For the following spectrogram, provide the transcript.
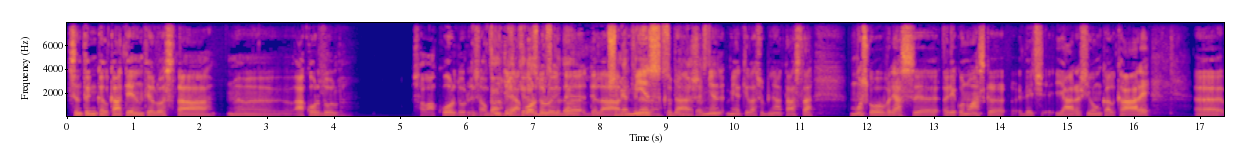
sunt încălcate în felul ăsta uh, acordul sau acordurile sau Da, punctele Merkel a spus acordului că da. de, de la Și Merkel a Minsk, subliniat da, și asta. Mer- Merkel a subliniat asta. Moscova vrea să recunoască, deci iarăși e o încălcare, uh,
